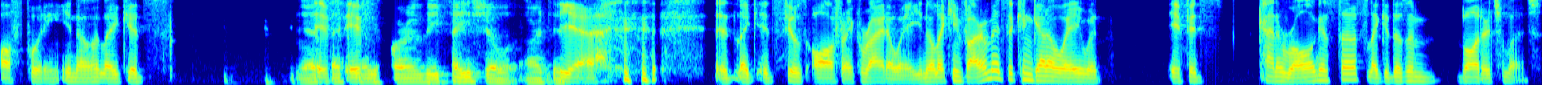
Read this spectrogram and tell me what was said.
off-putting you know like it's yeah, if- especially if- for the facial artist yeah. It like it feels off like right away you know like environments you can get away with if it's kind of wrong and stuff like it doesn't bother too much.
